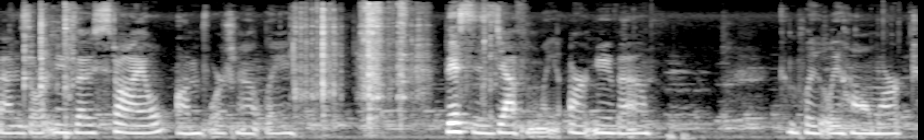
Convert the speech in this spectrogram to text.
that is Art Nouveau style, unfortunately. This is definitely Art Nouveau, completely hallmarked.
